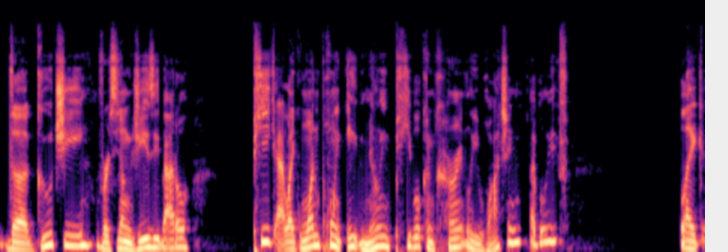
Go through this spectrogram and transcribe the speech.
the Gucci versus Young Jeezy battle peak at like 1.8 million people concurrently watching, I believe. Like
